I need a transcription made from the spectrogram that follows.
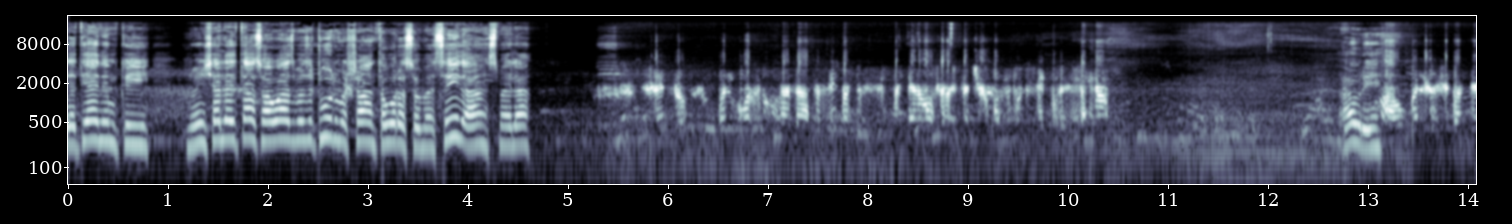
عزتیان هم کوي نو ان شاء الله تاسو आवाज به ټول مشان ته ورسوم صحیح ده اسماعیل بل مور کومه دا په دې باندې مجال مو سره ستاسو خپل څه کوي اوري او بل څه باندې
